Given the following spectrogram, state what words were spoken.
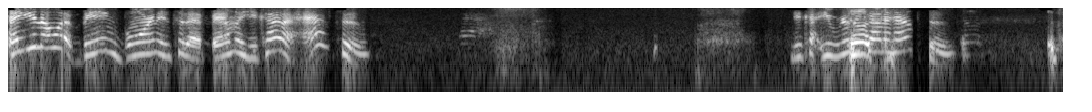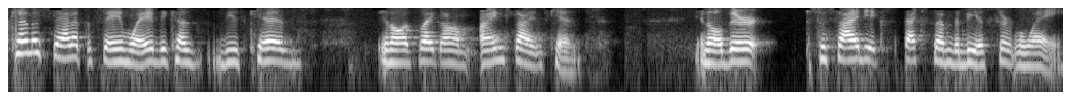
And you know what? Being born into that family, you kind of have to. You ca- you really You know, kind of have to. it's kind of sad at the same way because these kids, you know, it's like um Einstein's kids. You know, their society expects them to be a certain way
